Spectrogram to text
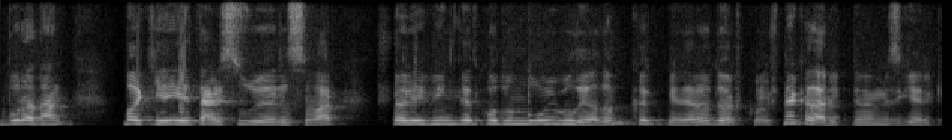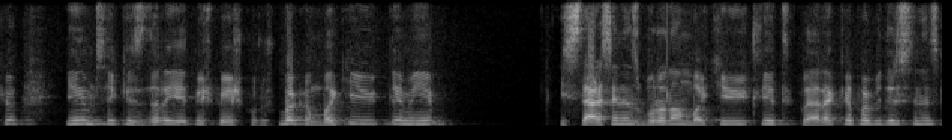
Buradan bakiye yetersiz uyarısı var. Şöyle Winklet kodunu da uygulayalım. 41 lira 4 kuruş. Ne kadar yüklememiz gerekiyor? 28 lira 75 kuruş. Bakın bakiye yüklemeyi İsterseniz buradan bakiye yükleye tıklayarak yapabilirsiniz.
